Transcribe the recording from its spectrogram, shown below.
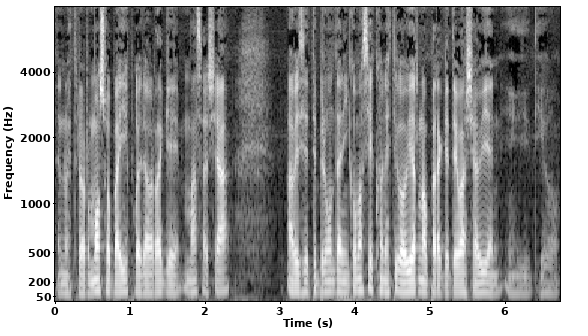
en nuestro hermoso país, porque la verdad que más allá, a veces te preguntan, ¿y cómo haces con este gobierno para que te vaya bien? Y digo,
